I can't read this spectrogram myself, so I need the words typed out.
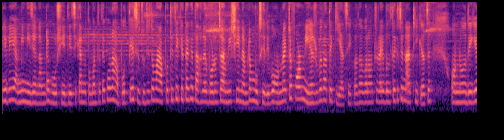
ভেবেই আমি নিজের নামটা বসিয়ে দিয়েছি। কেন, তোমার তাতে কোনো আপত্তি আছে? যদি তোমার আপত্তি থেকে থাকে, তাহলে বরঞ্চ আমি সেই নামটা মুছে দিব। অন্য একটা ফর্ম নিয়ে আসব, তাতে কী আছে? এই কথা বলা রাই বলতে যে না, ঠিক আছে। অন্যদিকে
